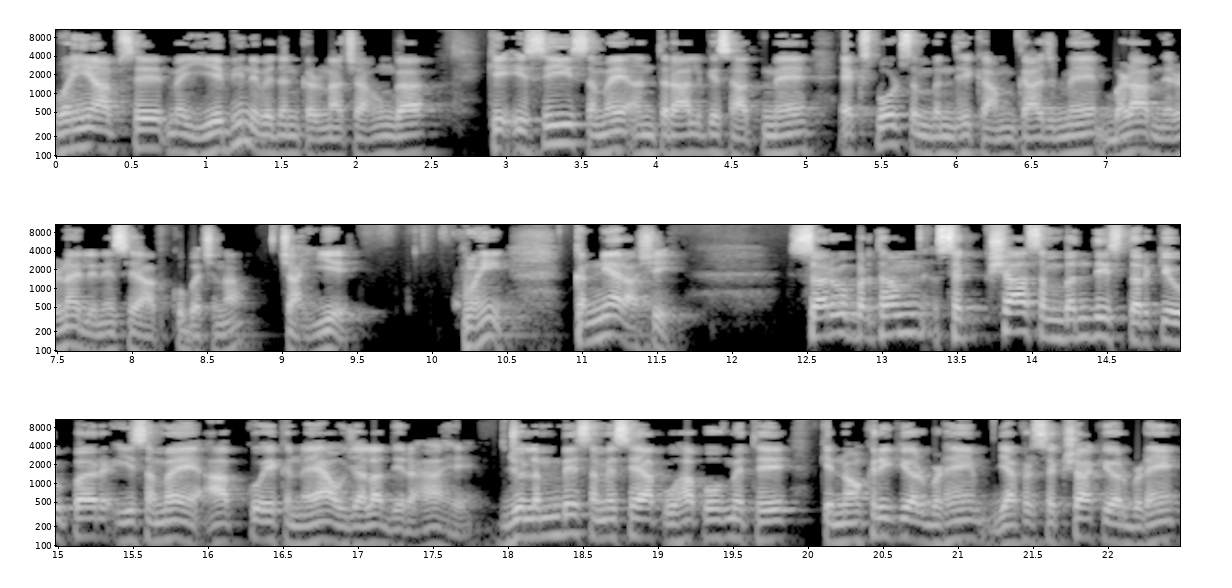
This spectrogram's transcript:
वहीं आपसे मैं ये भी निवेदन करना चाहूँगा कि इसी समय अंतराल के साथ में एक्सपोर्ट संबंधी कामकाज में बड़ा निर्णय लेने से आपको बचना चाहिए। वहीं कन्या राशि सर्वप्रथम शिक्षा संबंधी स्तर के ऊपर ये समय आपको एक नया उजाला दे रहा है। जो लंबे समय से आप उहापोह में थे कि नौकरी की ओर बढ़ें या फिर शिक्षा की ओर बढ़ें,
